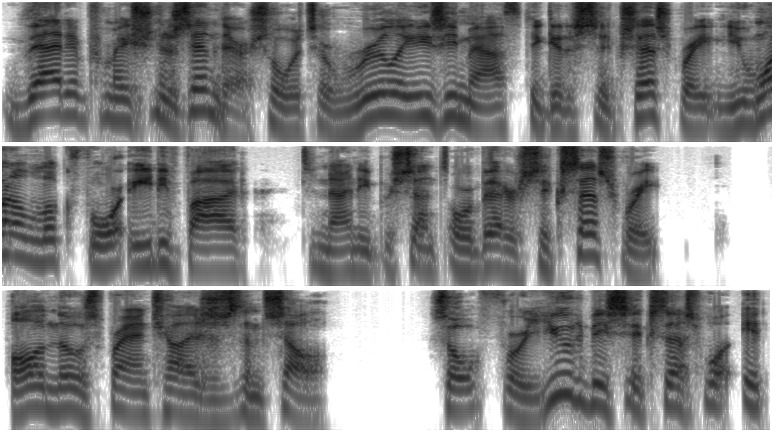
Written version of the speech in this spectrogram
that information is in there. So it's a really easy math to get a success rate. You want to look for 85 to 90% or better success rate on those franchises themselves. So for you to be successful, it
